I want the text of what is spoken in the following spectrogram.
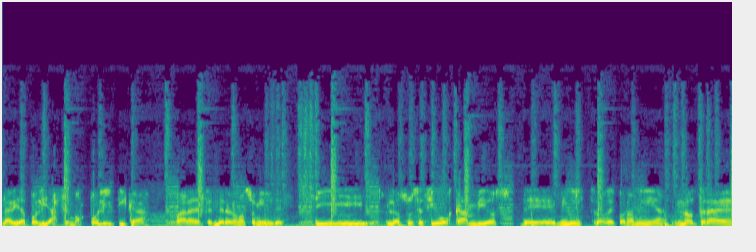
la vida política, hacemos política para defender a los más humildes. Si los sucesivos cambios de ministros de Economía no traen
